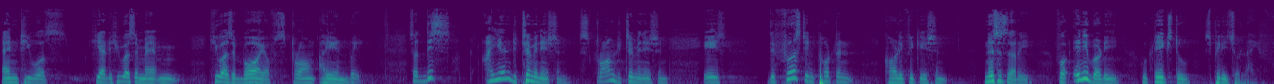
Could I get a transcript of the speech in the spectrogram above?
And he was, he had, he was a man, he was a boy of strong iron will. So this iron determination, strong determination is the first important qualification necessary for anybody who takes to spiritual life.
